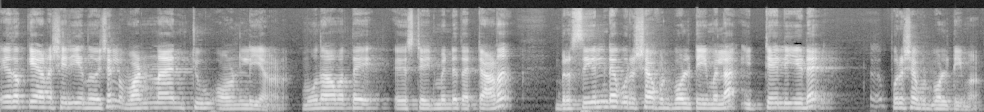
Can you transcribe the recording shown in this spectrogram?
ഏതൊക്കെയാണ് ശരിയെന്ന് വെച്ചാൽ വൺ ആൻഡ് ടു ഓൺലി ആണ്. മൂന്നാമത്തെ സ്റ്റേറ്റ്മെന്റ് തെറ്റാണ്. ബ്രസീലിന്റെ പുരുഷ ഫുട്ബോൾ ടീമല്ല ഇറ്റലിയുടെ പുരുഷ ഫുട്ബോൾ ടീമാണ്.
